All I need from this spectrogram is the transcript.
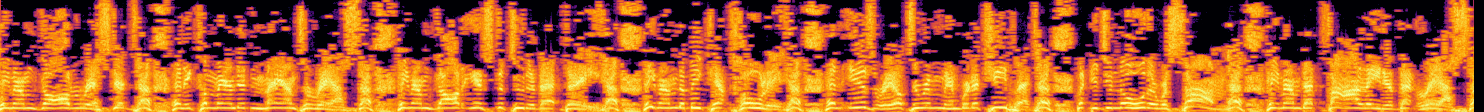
Amen. God rested and He commanded man to rest. Amen. God instituted that day. Amen. To be kept holy and Israel to remember to keep it. But did you know there were some, amen, that violated that rest.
